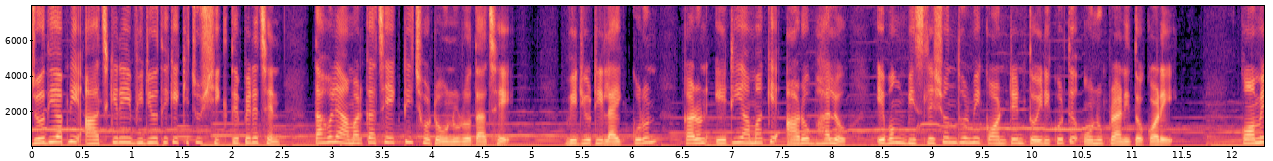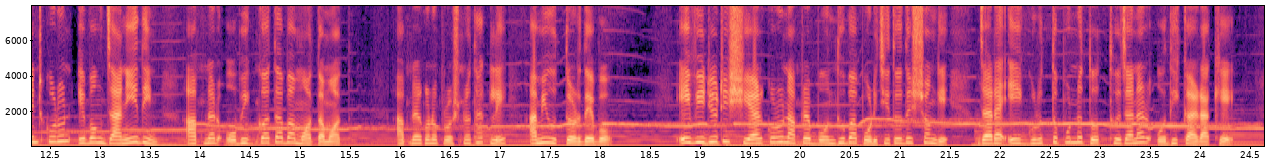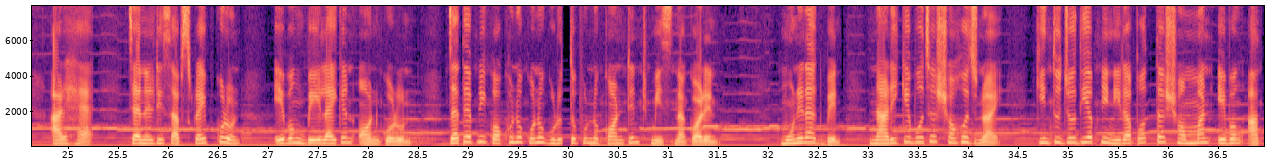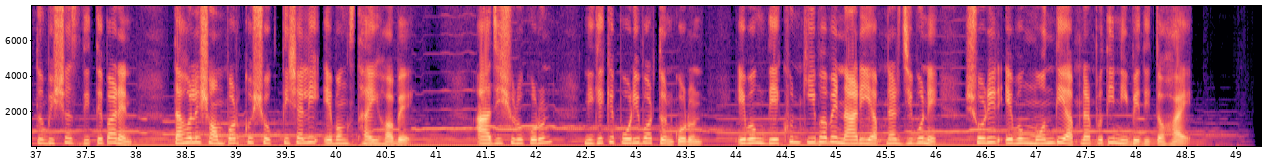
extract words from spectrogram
যদি আপনি আজকের এই ভিডিও থেকে কিছু শিখতে পেরেছেন, তাহলে আমার কাছে একটি ছোট অনুরোধ আছে। ভিডিওটি লাইক করুন, কারণ এটি আমাকে আরও ভালো এবং বিশ্লেষণধর্মী কন্টেন্ট তৈরি করতে অনুপ্রাণিত করে। কমেন্ট করুন এবং জানিয়ে দিন আপনার অভিজ্ঞতা বা মতামত। আপনার কোনো প্রশ্ন থাকলে আমি উত্তর দেব। এই ভিডিওটি শেয়ার করুন আপনার বন্ধু বা পরিচিতদের সঙ্গে, যারা এই গুরুত্বপূর্ণ তথ্য জানার অধিকার রাখে। আর হ্যাঁ চ্যানেলটি সাবস্ক্রাইব করুন এবং বেল আইকন অন করুন, যাতে আপনি কখনো কোনো গুরুত্বপূর্ণ কন্টেন্ট মিস না করেন। মনে রাখবেন, নারীকে বোঝা সহজ নয় কিন্তু যদি আপনি নিরাপত্তা, সম্মান এবং আত্মবিশ্বাস দিতে পারেন, তাহলে সম্পর্ক শক্তিশালী এবং স্থায়ী হবে। আজই শুরু করুন, নিজেকে পরিবর্তন করুন এবং দেখুন কীভাবে নারী আপনার জীবনে শরীর এবং মন দিয়ে আপনার প্রতি নিবেদিত হয়।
